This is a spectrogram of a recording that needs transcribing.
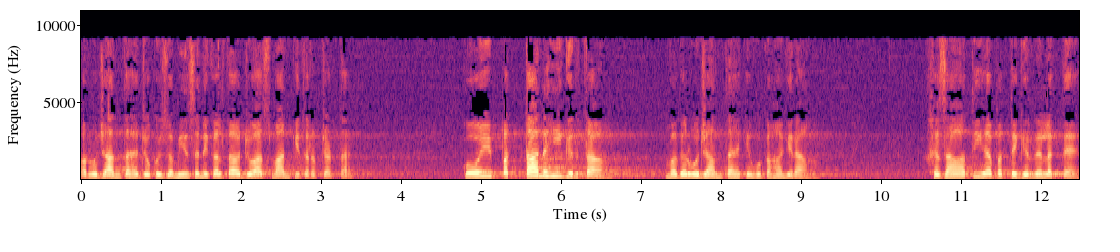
اور وہ جانتا ہے جو کچھ زمین سے نکلتا ہے اور جو آسمان کی طرف چڑھتا ہے۔ کوئی پتا نہیں گرتا، مگر وہ جانتا ہے کہ وہ کہاں گرا۔ خزاں آتی ہے، پتے گرنے لگتے ہیں۔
